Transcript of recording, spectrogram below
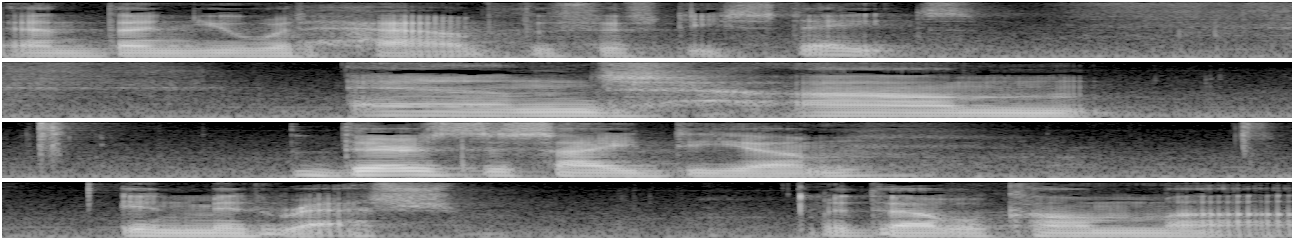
and then you would have the 50 states. And um, there's this idea in Midrash that will come uh,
